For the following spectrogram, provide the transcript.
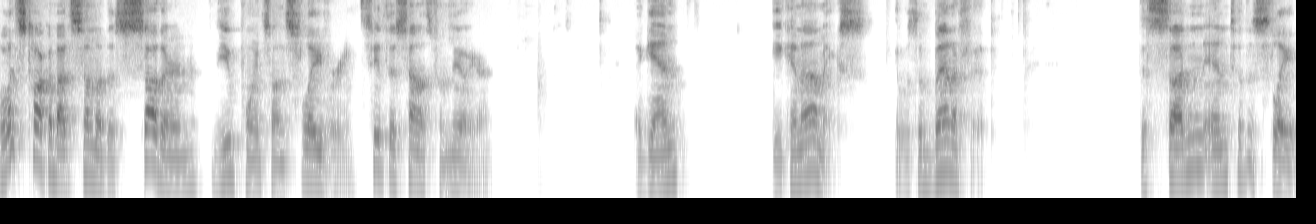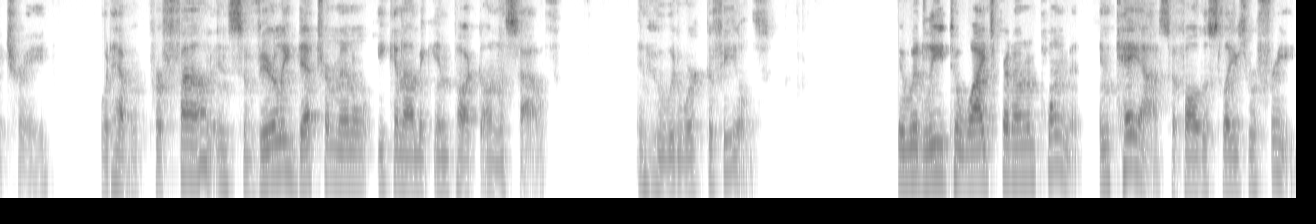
Well, let's talk about some of the Southern viewpoints on slavery. See if this sounds familiar. Again, economics. It was a benefit. The sudden end to the slave trade would have a profound and severely detrimental economic impact on the South and who would work the fields. It would lead to widespread unemployment and chaos if all the slaves were freed.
